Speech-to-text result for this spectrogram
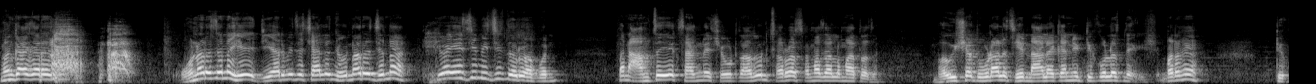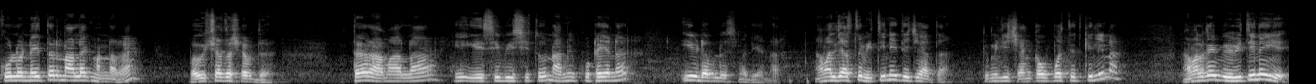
मग काय करायचं? होणारच आहे ना हे. जी आर बीचं चॅलेंज होणारच आहे ना. किंवा ए सी बीची धरू आपण. पण आमचं एक सांगणं शेवटचं. अजून सर्व समाजाला महत्त्वाचं भविष्यात उडालच. हे नालायकांनी टिकवलंच नाही. बरं का? टिकवलं नाही तर नालायक म्हणणार हा? भविष्याचा शब्द. तर आम्हाला हे ए सी बी सीतून आम्ही कुठे येणार? ई डब्ल्यू एसमध्ये येणार. आम्हाला जास्त भीती नाही त्याची आता. तुम्ही जी शंका उपस्थित केली ना आम्हाला काही भीती नाही आहे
